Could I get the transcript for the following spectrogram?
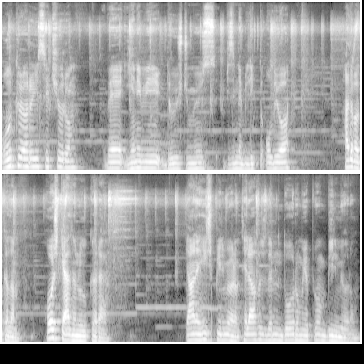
Ulquiora'yı seçiyorum ve yeni bir dövüşçümüz bizimle birlikte oluyor. Hadi bakalım. Hoş geldin Ulquiora. Yani hiç bilmiyorum. Telaffuzlarını doğru mu yapıyorum bilmiyorum.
